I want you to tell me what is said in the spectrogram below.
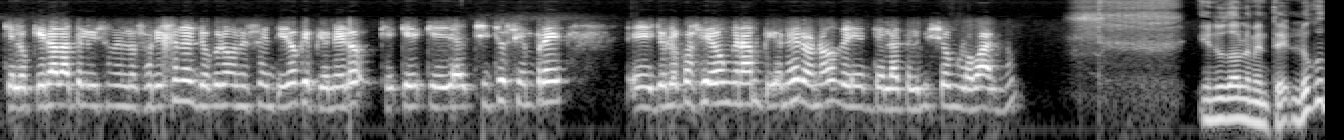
que lo que era la televisión en los orígenes, yo creo en ese sentido que pionero, que, que, que Chicho siempre, eh, yo lo considero un gran pionero, ¿no? De, de la televisión global, ¿no? Indudablemente. Luego,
